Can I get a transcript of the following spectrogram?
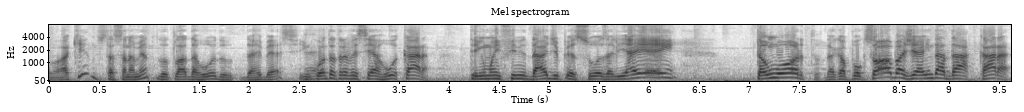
no- aqui no estacionamento, do outro lado da rua do, da RBS. Enquanto atravessei a rua, cara, tem uma infinidade de pessoas ali. Aí, hein? Tão morto. Daqui a pouco, só a Bagé ainda dá. Cara,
